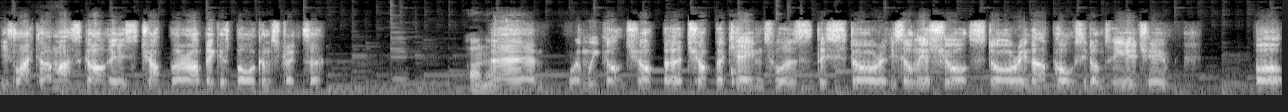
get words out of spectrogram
is like our mascot, is Chopper, our biggest boa constrictor. Oh no. Um, when we got Chopper, Chopper came to us. This story, it's only a short story that I posted onto YouTube, but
